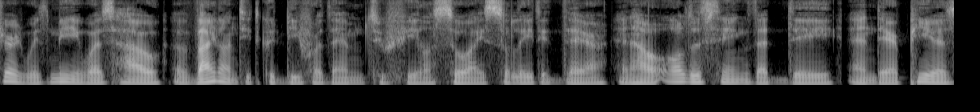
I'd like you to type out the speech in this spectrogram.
shared with me was how violent it could be for them to feel so isolated there and how all the things that they and their peers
